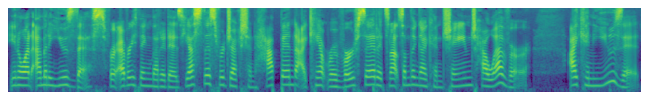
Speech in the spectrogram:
you know what, I'm going to use this for everything that it is. Yes, this rejection happened. I can't reverse it. It's not something I can change. However, I can use it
